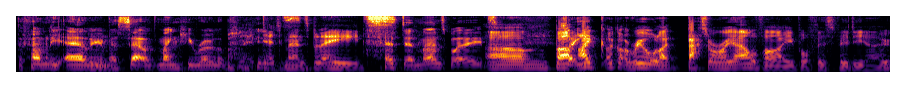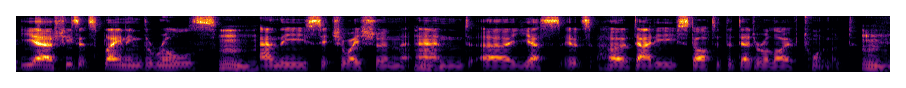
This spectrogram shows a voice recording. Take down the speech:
the family heirloom, a set of manky rollerblades. Dead man's blades. dead man's blades. Um, but But I, you- I got a real like battle royale vibe off this video. yeah, she's explaining the rules Hmm. and the situation, and uh, yes, it's her daddy started the Dead or Alive tournament, Hmm.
